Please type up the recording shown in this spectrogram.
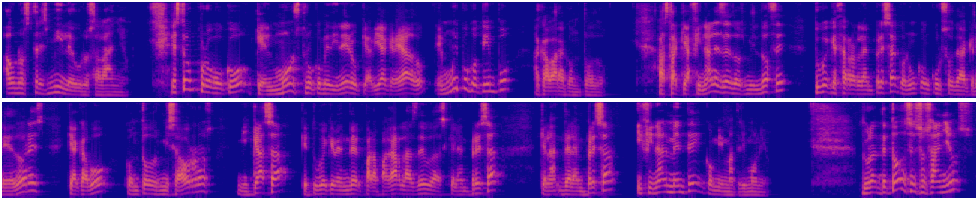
a unos 3.000 euros al año. Esto provocó que el monstruo come dinero que había creado en muy poco tiempo acabara con todo. Hasta que a finales de 2012 tuve que cerrar la empresa con un concurso de acreedores que acabó con todos mis ahorros, mi casa, que tuve que vender para pagar las deudas que la empresa, que de la empresa, y finalmente con mi matrimonio. Durante todos esos años,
